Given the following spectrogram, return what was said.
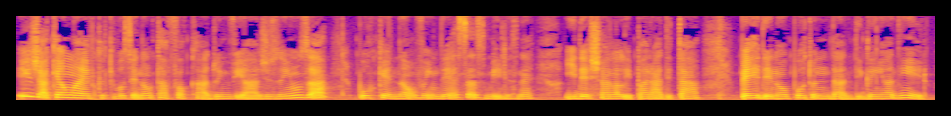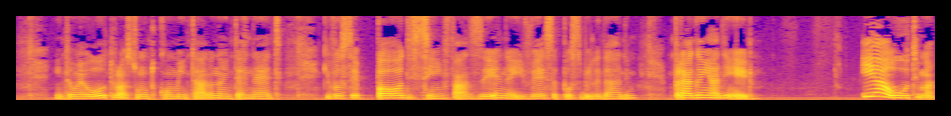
E já que é uma época que você não está focado em viagens, em usar, por que não vender essas milhas, né? E deixar ela ali parada e tá perdendo a oportunidade de ganhar dinheiro. Então, é outro assunto comentado na internet que você pode sim fazer né, e ver essa possibilidade para ganhar dinheiro. E a última,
